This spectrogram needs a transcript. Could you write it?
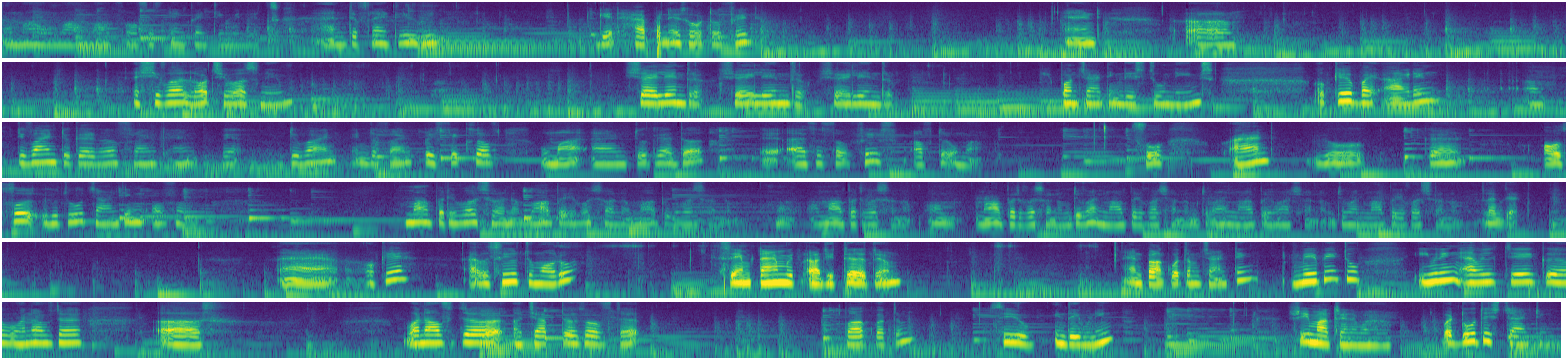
Uma, Uma, Uma for 15-20 minutes, and definitely we get happiness out of it. And uh, Shiva, Lord Shiva's name Shailendra, Shailendra, Shailendra. Keep on chanting these two names. Okay, by adding uh, divine together, front and divine in the front, prefix of Uma, and together uh, as a suffix after Uma. So, and you can also you do chanting of. महापरिवा शरणम महापरिवा शरणम महापरिवा हाँ, शरणम महापरिवा शरणम ओम महापरिवा शरणम divine महापरिवा शरणम divine महापरिवा Sharanam divine Mahapariva Sharanam like that okay I will see you tomorrow same time with Aditya Rhythm and Bhagavatam chanting. Maybe to evening I will take uh, one of the uh, one of the uh, chapters of the Bhagavatam. See you in the evening. Sri Matre Namaha. But do this chanting.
